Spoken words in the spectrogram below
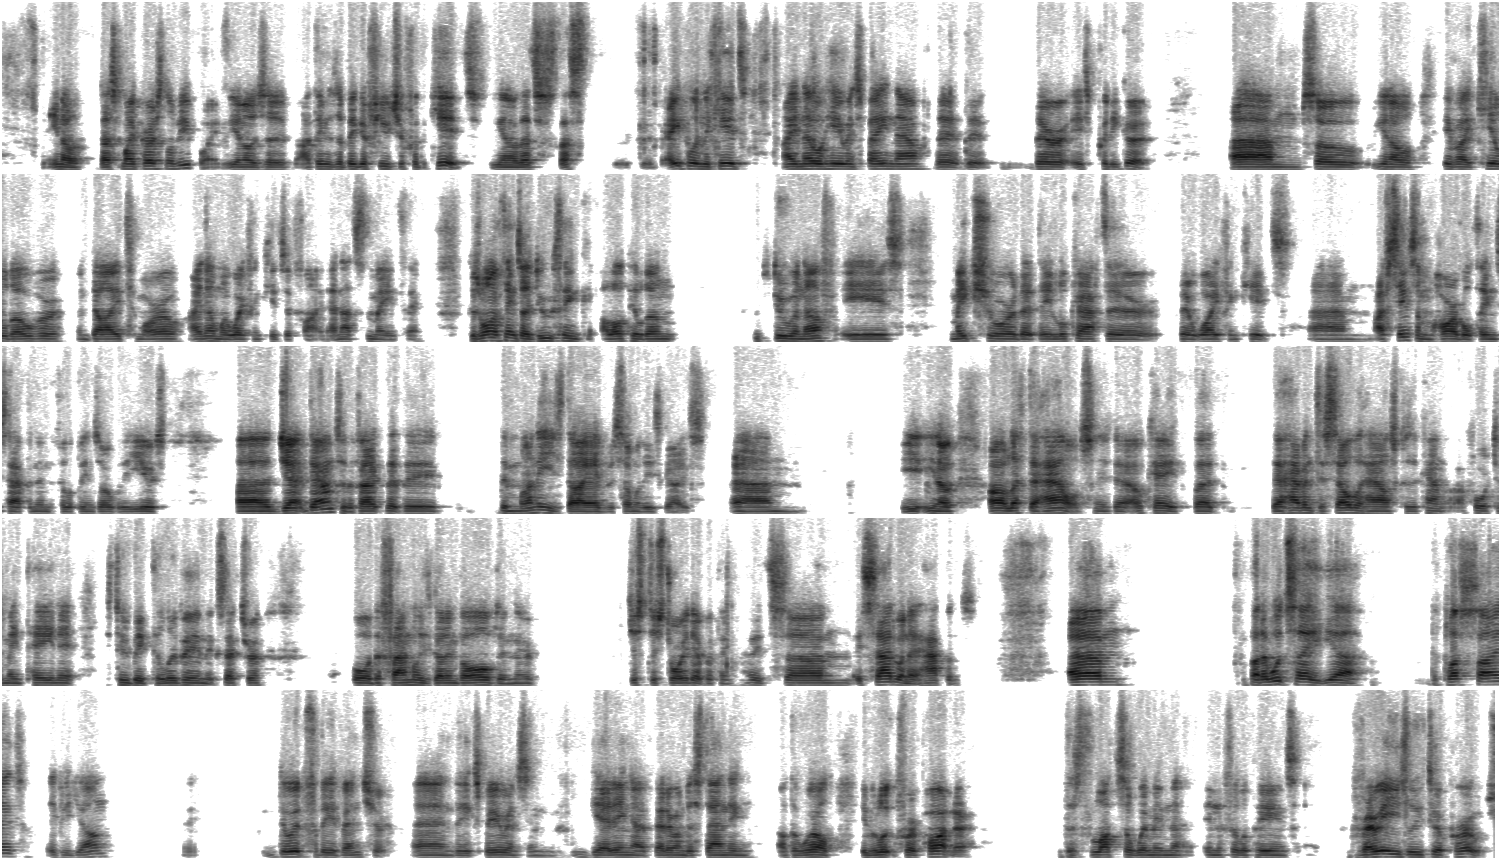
you know that's my personal viewpoint. You know, there's a I think there's a bigger future for the kids. You know, that's that's April and the kids. I know here in Spain now, that the there is pretty good. Um, so you know, if I killed over and died tomorrow, I know my wife and kids are fine, and that's the main thing. Because one of the things I do think a lot of people don't do enough is make sure that they look after their wife and kids. Um, I've seen some horrible things happen in the Philippines over the years, uh, down to the fact that the the money's died with some of these guys. Um, you, you know, oh, left the house. And go, okay, but they're having to sell the house because they can't afford to maintain it. It's too big to live in, etc. Or the families got involved and they're just destroyed everything. It's um, it's sad when it happens. Um, but I would say, yeah, the plus side, if you're young, do it for the adventure and the experience and getting a better understanding of the world. If you look for a partner, there's lots of women in the Philippines very easily to approach.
